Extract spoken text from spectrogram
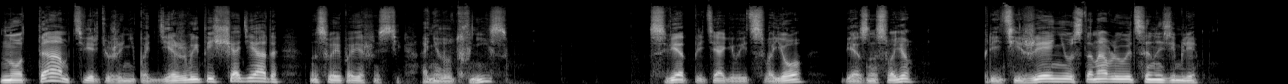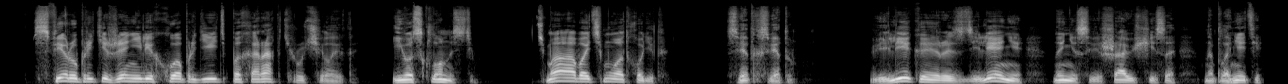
но там твердь уже не поддерживает исчадие ада на своей поверхности, они идут вниз. Свет притягивает свое, бездна свое. Притяжение устанавливается на земле. Сферу притяжения легко определить по характеру человека, его склонностям. Тьма во тьму отходит, свет к свету. Великое разделение, ныне совершающееся на планете,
